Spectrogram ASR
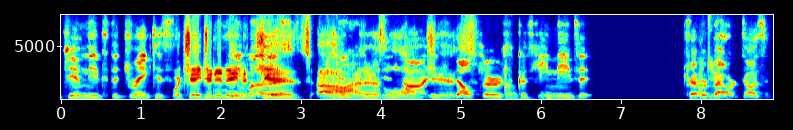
Jim needs to drink his We're changing the name to Lima- Jizz. Ah, I his, just his, love uh, Jizz. seltzers because he needs it. Trevor do. Bauer doesn't.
